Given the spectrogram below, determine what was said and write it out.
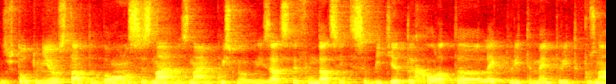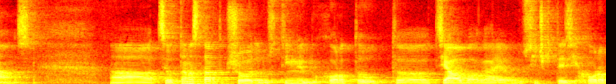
Защото ние в стартъп балона се знаем, знаем кои сме организациите, фундациите, събитията, хората, лекторите, менторите, познаваме се. Целта на стартъп шоу е да достигне до хората от цяла България, до всички тези хора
